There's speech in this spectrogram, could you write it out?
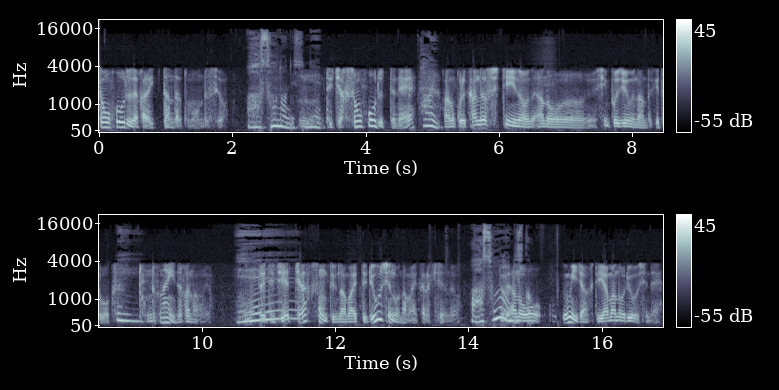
ソンホールだから言ったんだと思うんですよ。ああ、そうなんですね。うん、で、ジャクソンホールってね、はい、あの、これカンザスシティの、あの、シンポジウムなんだけど、えー、とんでもない田舎なのよ。大体ジェジャクソンという名前って漁師の名前から来てるのよ。あ、そうなんですかあの、海じゃなくて山の漁師ね。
